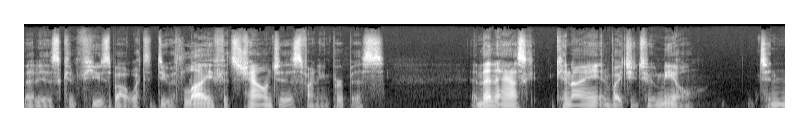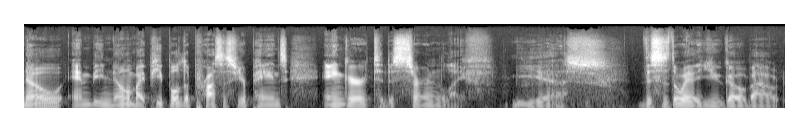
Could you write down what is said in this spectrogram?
that is confused about what to do with life, its challenges, finding purpose. And then ask, can I invite you to a meal? To know and be known by people, to process your pains, anger, to discern life. Yes. This is the way that you go about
